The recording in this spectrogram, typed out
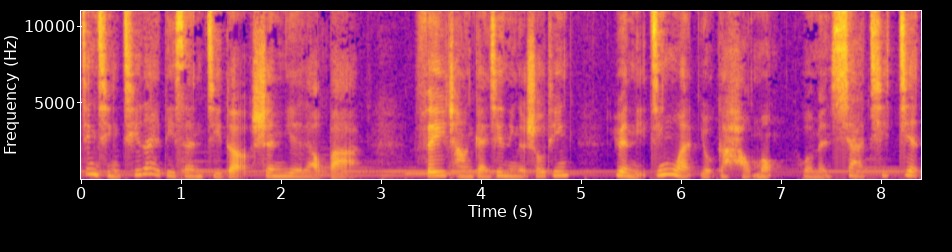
敬请期待第三集的深夜聊吧。非常感谢您的收听，愿你今晚有个好梦。我们下期见。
